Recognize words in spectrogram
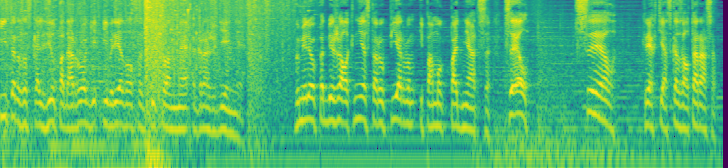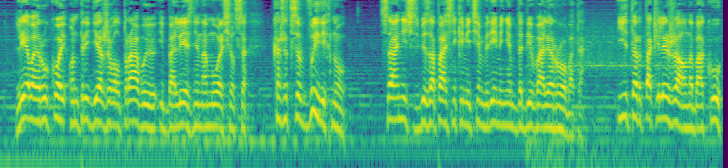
Итер заскользил по дороге и врезался в бетонное ограждение. Гумилев подбежал к Нестору первым и помог подняться. «Цел?» «Цел!» — кряхтя сказал Тарасов. Левой рукой он придерживал правую и болезненно морщился. Кажется, вывихнул. Санич с безопасниками тем временем добивали робота. Итер так и лежал на боку,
